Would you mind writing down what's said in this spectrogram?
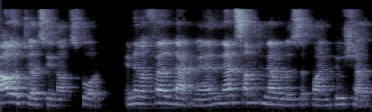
how Chelsea not scored? It never felt that way. And that's something that would disappoint Tuchel.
